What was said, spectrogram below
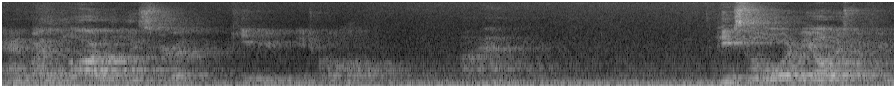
and by the power of the Holy Spirit, keep you in eternal life. Amen. The peace of the Lord be always with you.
